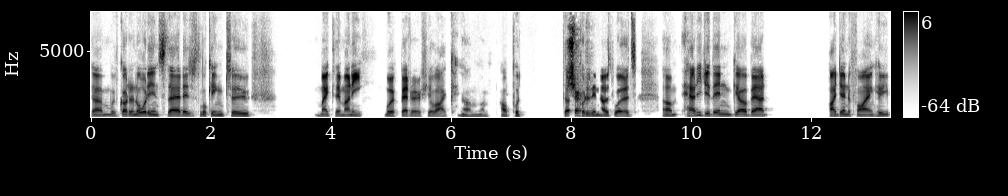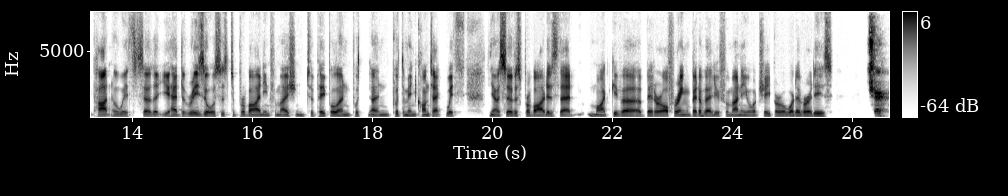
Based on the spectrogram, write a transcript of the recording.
um, we've got an audience that is looking to make their money work better, if you like." Um, I'll put that, sure. put it in those words. Um, how did you then go about identifying who you partner with so that you had the resources to provide information to people and put and put them in contact with you know service providers that might give a, a better offering better value for money or cheaper or whatever it is. Sure.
